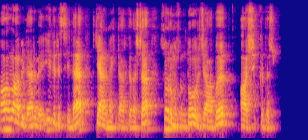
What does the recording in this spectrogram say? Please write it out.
Alabiler ve İdrisiler gelmekte arkadaşlar. Sorumuzun doğru cevabı A şıkkıdır.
